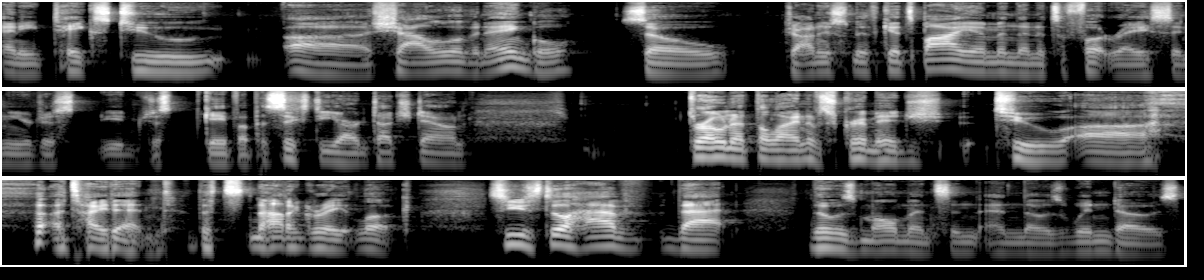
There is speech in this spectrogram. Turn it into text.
and he takes too uh, shallow of an angle, so Jonnu Smith gets by him, and then it's a foot race, and you're just you just gave up a 60 yard touchdown thrown at the line of scrimmage to uh, a tight end. That's not a great look. So you still have that those moments and, and those windows,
